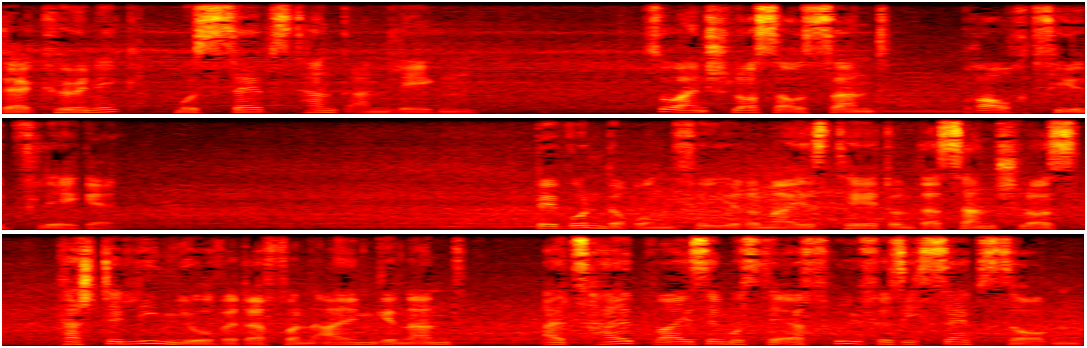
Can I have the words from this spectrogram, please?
Der König muss selbst Hand anlegen. So ein Schloss aus Sand braucht viel Pflege. Bewunderung für ihre Majestät und das Sandschloss. Castellino wird er von allen genannt. Als Halbweise musste er früh für sich selbst sorgen.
